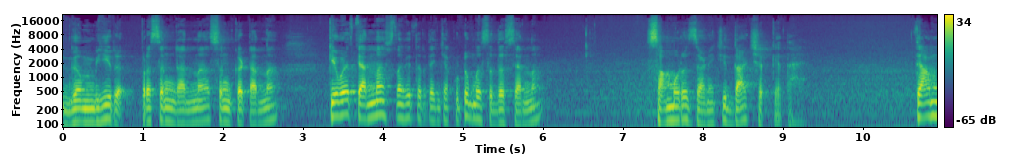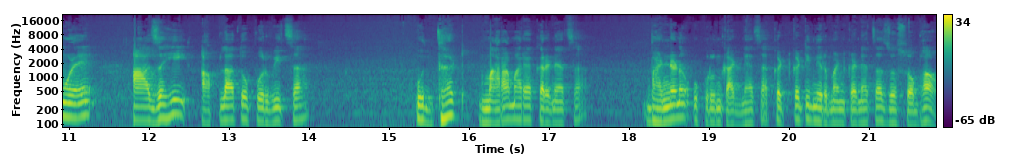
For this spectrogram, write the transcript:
गंभीर प्रसंगांना संकटांना केवळ त्यांनाच नव्हे तर त्यांच्या कुटुंब सदस्यांना सामोरं जाण्याची दाट शक्यता आहे. त्यामुळे आजही आपला तो पूर्वीचा उद्धट मारामाऱ्या करण्याचा भांडणं उकरून काढण्याचा कटकटी निर्माण करण्याचा जो स्वभाव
